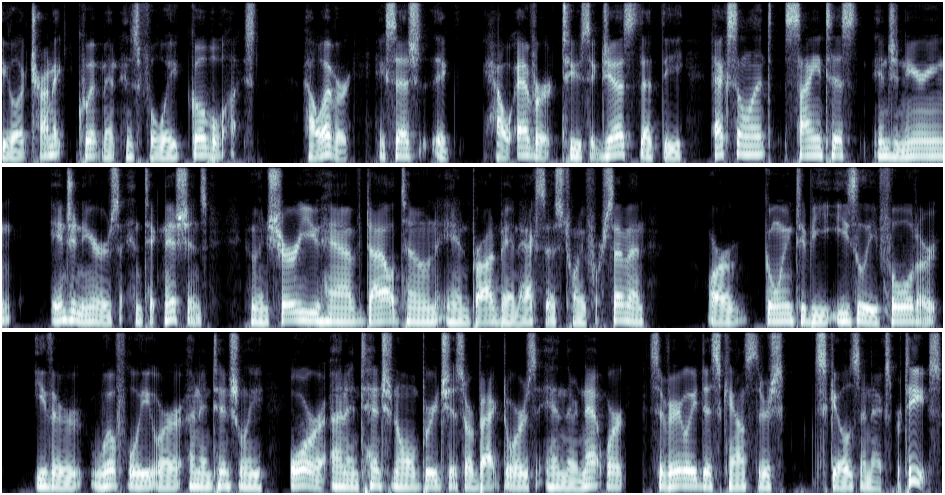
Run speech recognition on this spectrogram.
electronic equipment is fully globalized. However, excess, ex, however, to suggest that the excellent scientists, engineering engineers, and technicians who ensure you have dial tone and broadband access 24 7 are going to be easily fooled or either willfully or unintentionally or unintentional breaches or backdoors in their network severely discounts their skills and expertise.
